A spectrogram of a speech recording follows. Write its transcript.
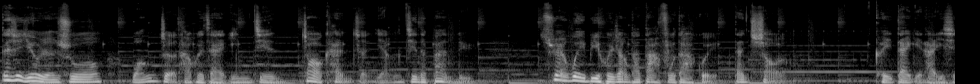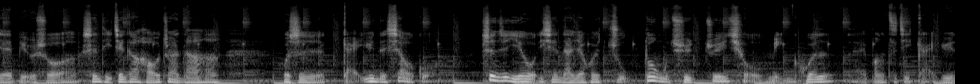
但是也有人说，王者他会在阴间照看着阳间的伴侣，虽然未必会让他大富大贵，但至少可以带给他一些，比如说身体健康好转啊，或是改运的效果。甚至也有一些男人会主动去追求冥婚来帮自己改运。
